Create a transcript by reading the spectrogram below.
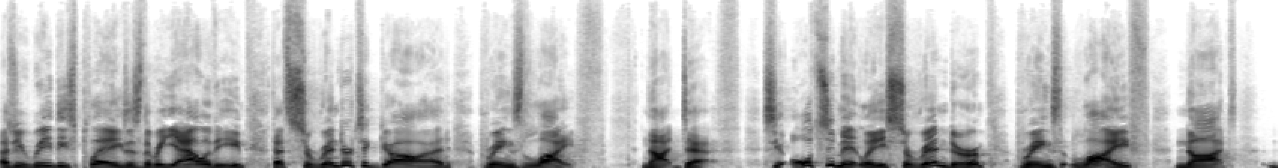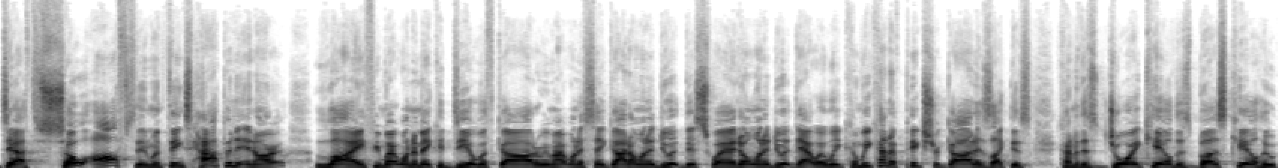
as we read these plagues is the reality that surrender to God brings life, not death. See, ultimately, surrender brings life, not death. So often, when things happen in our life, we might want to make a deal with God, or we might want to say, God, I want to do it this way. I don't want to do it that way. We, can we kind of picture God as like this kind of this joy kill, this buzz kill who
